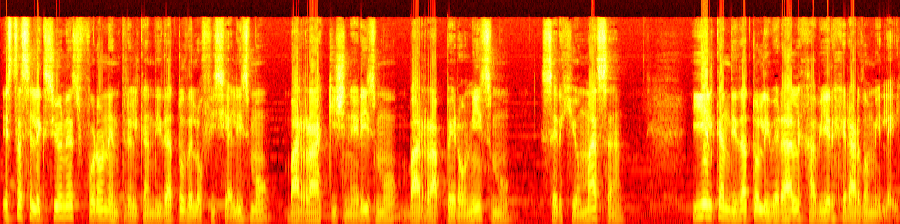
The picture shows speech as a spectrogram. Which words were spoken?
Estas elecciones fueron entre el candidato del oficialismo barra kirchnerismo barra peronismo, Sergio Massa, y el candidato liberal Javier Gerardo Milei.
